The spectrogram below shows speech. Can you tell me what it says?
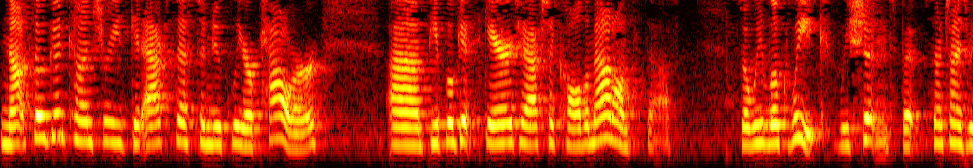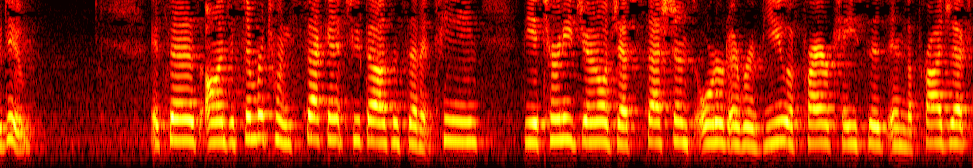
not so good countries get access to nuclear power. Um, people get scared to actually call them out on stuff. So we look weak. We shouldn't, but sometimes we do. It says on December 22nd, 2017, the Attorney General Jeff Sessions ordered a review of prior cases in the project.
